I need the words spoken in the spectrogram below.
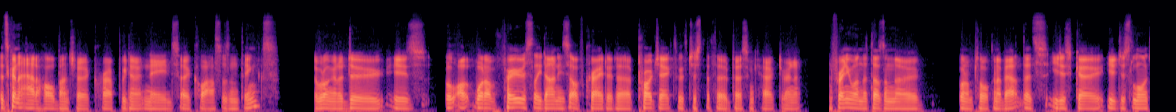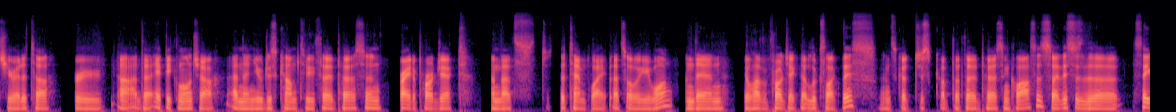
It's going to add a whole bunch of crap we don't need, so classes and things. So what I'm going to do is, well, what I've previously done is I've created a project with just the third person character in it. And for anyone that doesn't know what I'm talking about, that's you just go, you just launch your editor through uh, the Epic launcher, and then you'll just come to third person, create a project, and that's just the template. That's all you want. And then you'll have a project that looks like this. And it's got just got the third person classes. So this is the C++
